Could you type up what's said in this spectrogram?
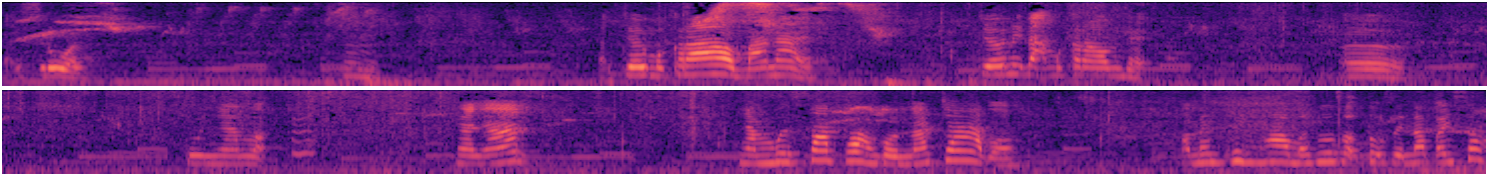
ដាក់ស្រួលហឹមដាក់ជើងមកក្រោមបានហើយជើងនេះដាក់មកក្រោមចែអឺគូញ៉ាំញ៉ាំអត់ញ៉ាំមើលសតផងកូនណាចាបអូអត់មែនធិញហើមកសួរសក់ទុកសេណាប់អីសោះ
